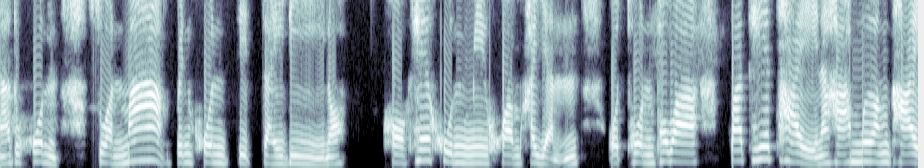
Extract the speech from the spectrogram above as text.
นะ ทุกคนส่วนมากเป็นคนจิตใจดีเนาะขอแค่คุณมีความขยันอดทน เพราะว่าประเทศไทยนะคะ เมืองไทย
